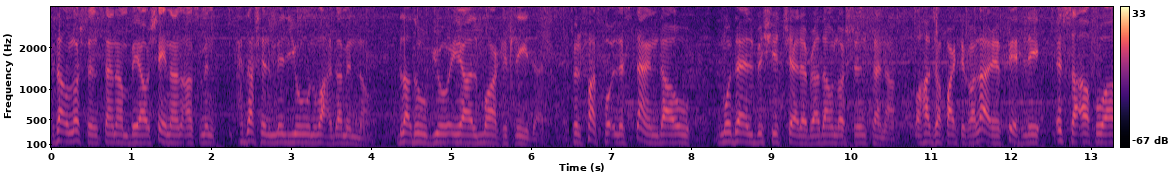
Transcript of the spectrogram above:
F'dawn l-għoxrin sena nbiegħu xejn anqas minn ħdax-il miljun waħda minnhom. Bla dubju hija l-market leader. Fil-fatt fuq l-istand hawn mudell biex jiċċelebra dawn l-għoxrin sena u ħaġa partikolari fih li s-saqaf huwa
